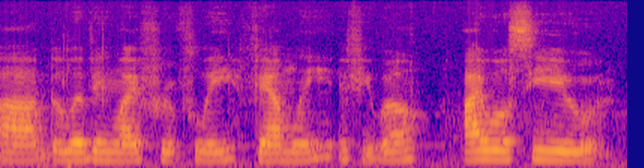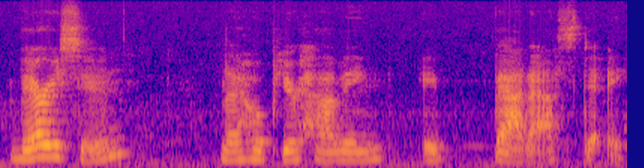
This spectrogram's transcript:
um, the Living Life Fruitfully family, if you will. I will see you very soon, and I hope you're having a badass day.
